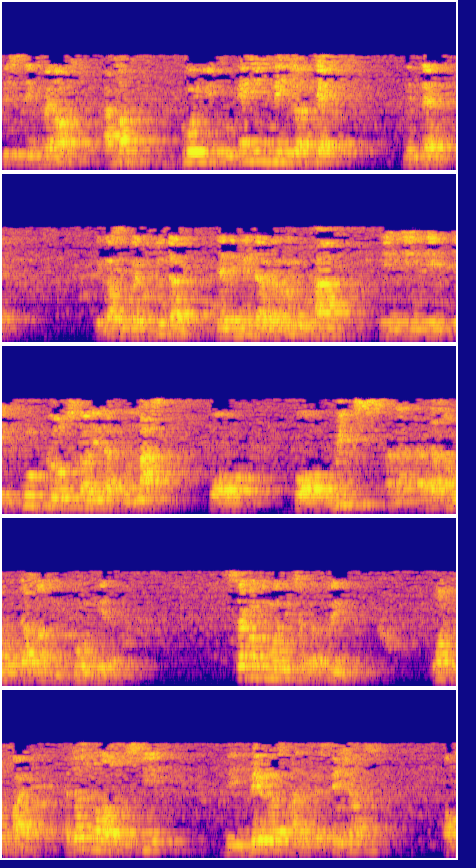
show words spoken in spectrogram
these things. We're not, I'm not going into any major depth with them. Because if to do that, then it means that we're going to have a, a, a, a full-blown study that will last for for weeks, and that, that's not that's not the goal here. Second Timothy chapter 3, 1 to 5. I just want us to see the various manifestations of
